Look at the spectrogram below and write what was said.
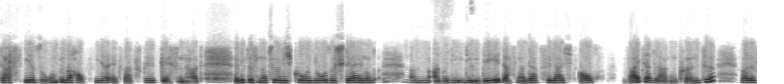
dass ihr Sohn überhaupt wieder etwas gegessen hat. Da gibt es natürlich kuriose Stellen und mhm. ähm, also die, die Idee, dass man das vielleicht auch weiter sagen könnte, weil es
